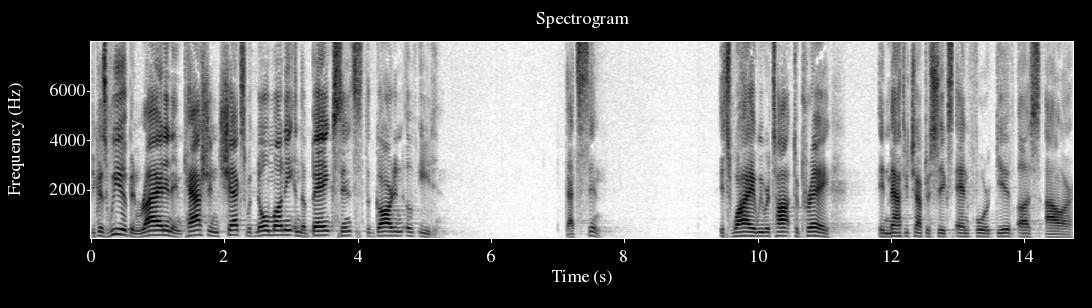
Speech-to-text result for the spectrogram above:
Because we have been writing and cashing checks with no money in the bank since the Garden of Eden. That's sin. It's why we were taught to pray in Matthew chapter 6 and forgive us our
